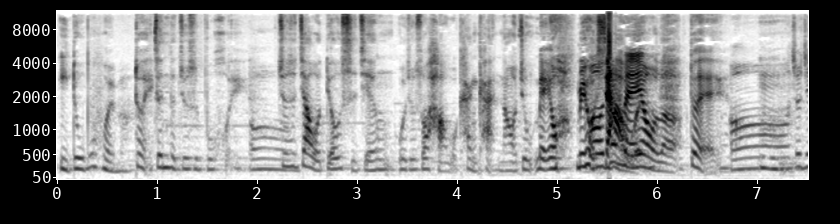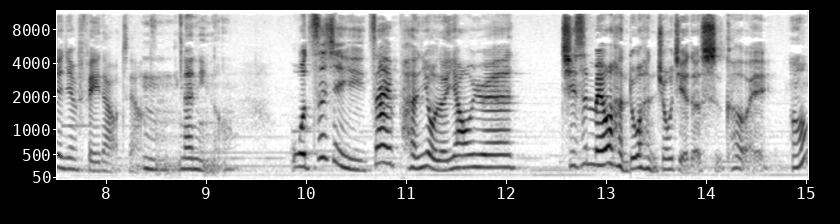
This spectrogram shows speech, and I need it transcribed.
已读不回吗？对，真的就是不回，哦，就是叫我丢时间，我就说好，我看看，然后就没有 没有下文，哦，就没有了。对，哦，嗯，就渐渐飞到这样子。嗯，那你呢？我自己在朋友的邀约，其实没有很多很纠结的时刻，哎，嗯，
